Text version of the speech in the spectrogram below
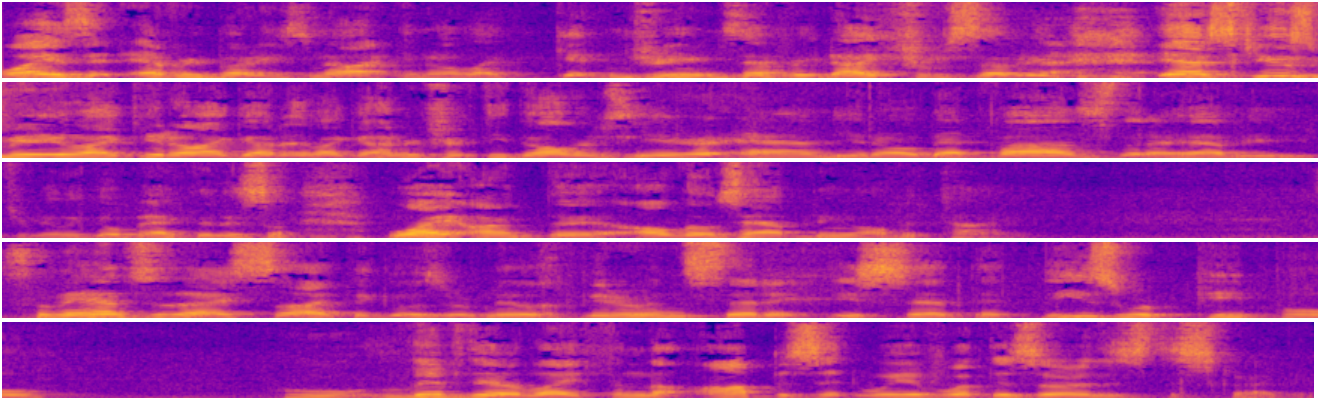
why is it everybody's not, you know, like getting dreams every night from somebody? yeah, excuse me, like, you know, I got like $150 here and, you know, that vase that I have, you should really go back to this one. Why aren't the, all those happening all the time? So the answer that I saw, I think it was Ramil Birin said it, he said that these were people who lived their life in the opposite way of what the Zohar is describing.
